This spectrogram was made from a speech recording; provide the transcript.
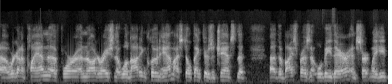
Uh, we're going to plan uh, for an inauguration that will not include him. I still think there's a chance that uh, the vice president will be there, and certainly he'd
